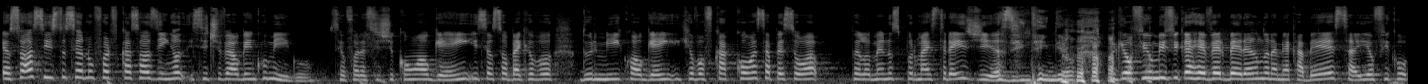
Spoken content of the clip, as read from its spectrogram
Eu só assisto se eu não for ficar sozinho e se tiver alguém comigo. Se eu for assistir com alguém e se eu souber que eu vou dormir com alguém e que eu vou ficar com essa pessoa pelo menos por mais três dias, entendeu? Porque o filme fica reverberando na minha cabeça e eu fico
